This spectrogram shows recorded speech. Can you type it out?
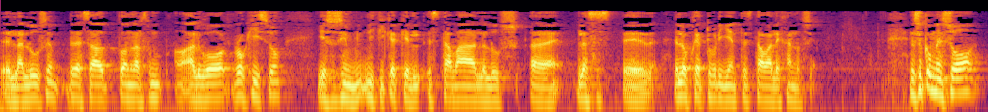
la luz empezaba a tornarse algo rojizo y eso significa que estaba la luz, eh, eh, el objeto brillante estaba alejándose. Eso comenzó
